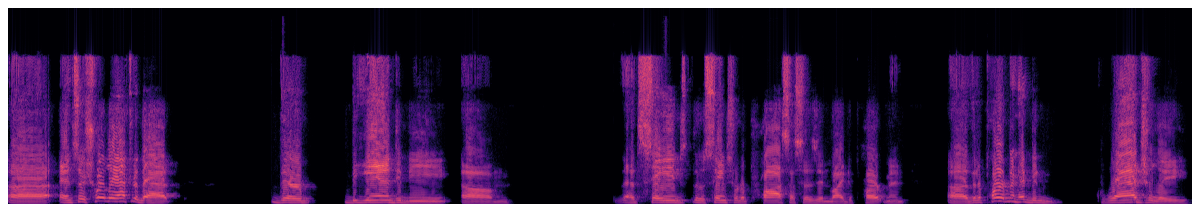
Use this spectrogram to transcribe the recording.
uh, and so shortly after that, there began to be um, that same those same sort of processes in my department. The department had been gradually,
